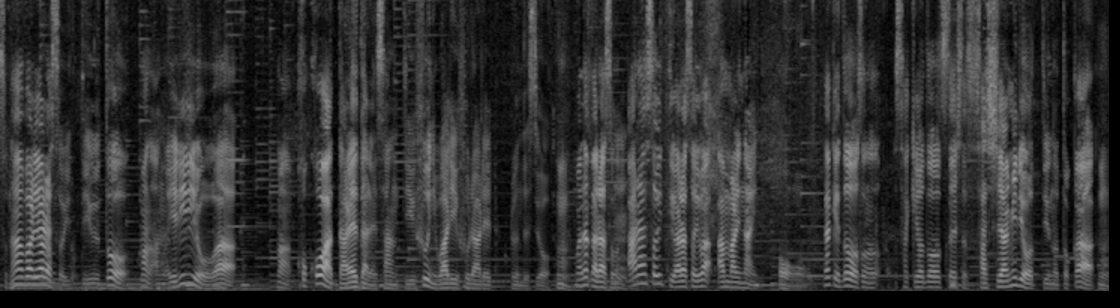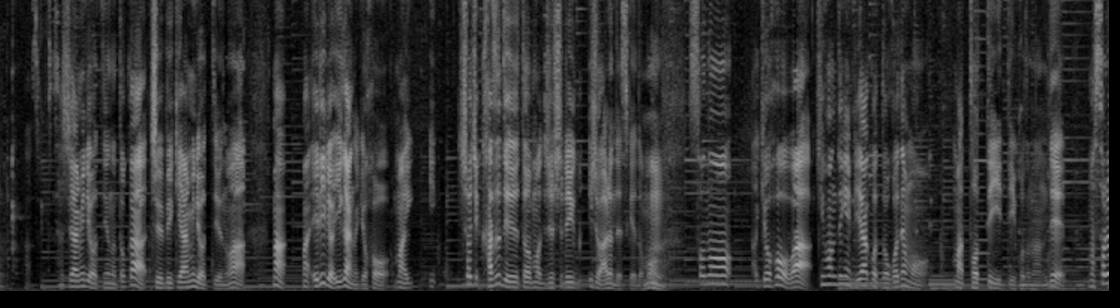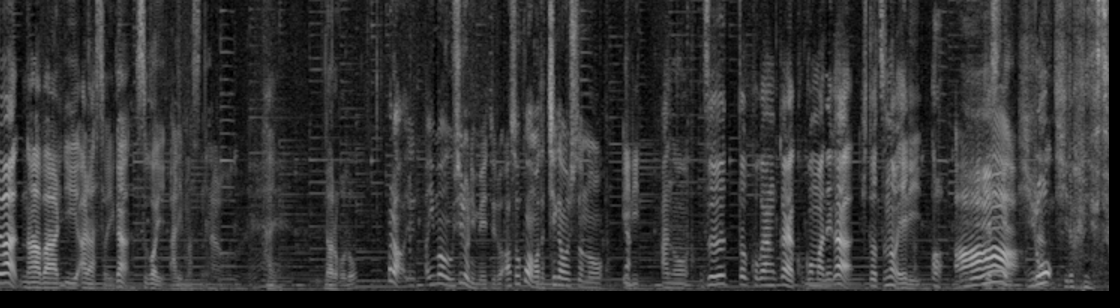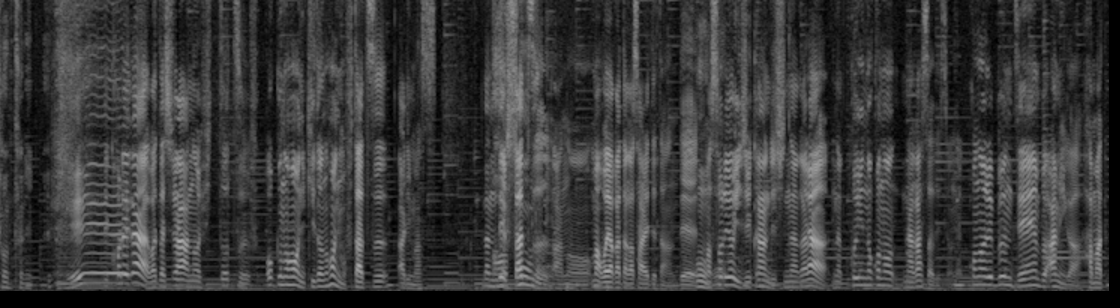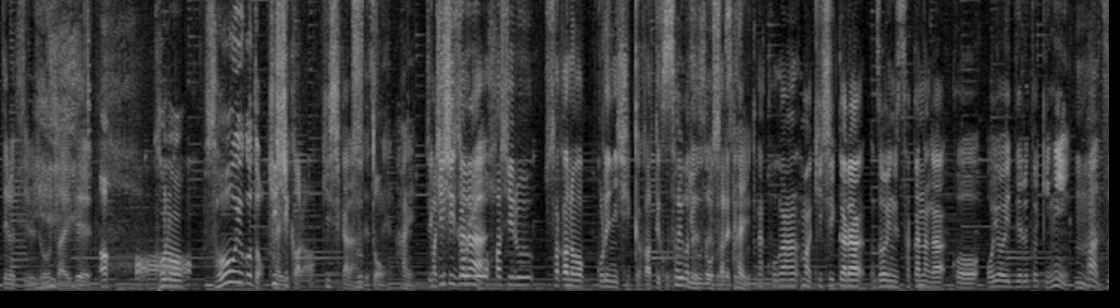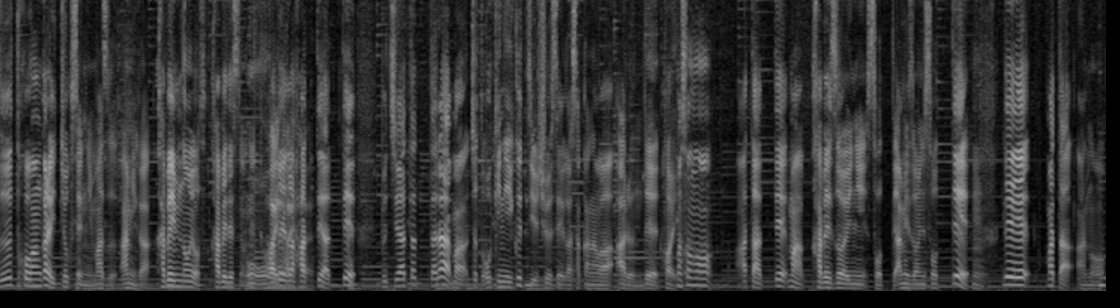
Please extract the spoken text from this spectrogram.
縄張り争いっていうと、まあ、あの襟漁は、まあ、ここは誰々さんっていう風に割り振られるんですよ、うん。まあ、だからそのうん。争いっていう争いはあんまりない。おうおう。だけどその先ほどお伝えした刺し網漁っていうのとかうん。刺し網漁っていうのとか中引き網漁っていうのはまあ、まあ、襟漁以外の漁法、まあ、いい正直数で言うともう10種類以上あるんですけれども、うん。その漁法は基本的に琵琶湖どこでも、まあ、取っていいっていうことなんで、まあ、それは縄張り争いがすごいありますね。なるほどなるほど。ほら今後ろに見えてるあそこはまた違う人の襟あのずーっと湖岸からここまでが一つの襟あですね。広広いです本当に。へでこれが私はあの一つ奥の方に軌道の方にも2つありますなんであそうなん2つやあの、まあ、親方がされてたんで、まあ、それを維持管理しながらな杭のこの長さですよね。この分全部網がはまってるっていう状態で。このそういうこと？岸から？岸からずっと。はい、まあ岸沿いからを走る魚はこれに引っかかってくる。そういうことです誘導されてくる。はい、なんか湖岸、まあ、岸から沿いに魚がこう泳いでる時に、うん。まあ、ずーっと湖岸から一直線にまず網が壁の要素壁ですよね。壁が張ってあって、ぶち当たったら、まあ、ちょっと置きに行くっていう習性が魚はあるんで、はいまあ、その当たって、まあ、壁沿いに沿って網沿いに沿ってうん。でまたあの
